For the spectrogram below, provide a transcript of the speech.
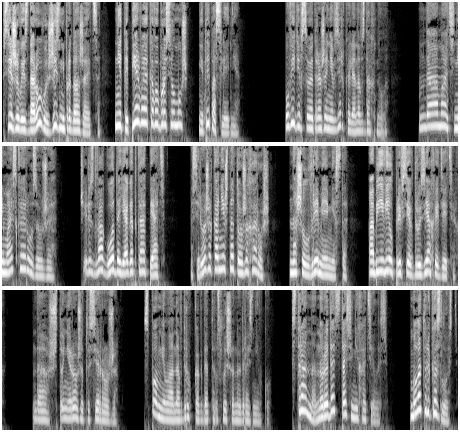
Все живы и здоровы, жизнь не продолжается. Не ты первая, кого бросил муж, не ты последняя. Увидев свое отражение в зеркале, она вздохнула. Да, мать, не майская роза уже. Через два года ягодка опять. А Сережа, конечно, тоже хорош. Нашел время и место. Объявил при всех друзьях и детях. Да, что не рожа, то серожа. Вспомнила она вдруг когда-то услышанную дразнилку. Странно, но рыдать Стасе не хотелось. Была только злость.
